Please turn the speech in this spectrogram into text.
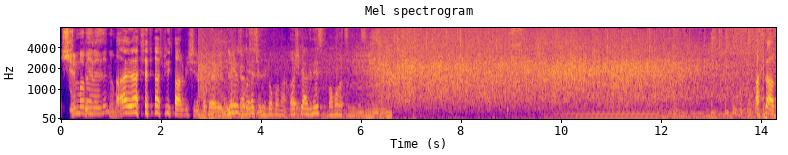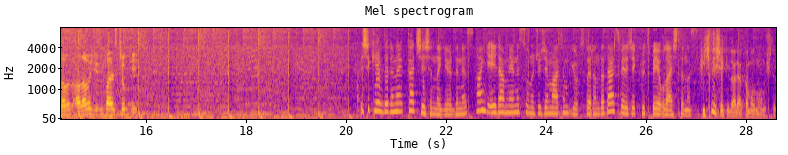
Şirin babaya benzemiyor mu? Hayır harbi, harbi Şirin Baba'ya benziyor. Mevzular açık mikrofona. Hoş geldiniz. Babala. Hadi adamın, adamın yüz ifadesi çok iyi. Işık evlerine kaç yaşında girdiniz? Hangi eylemleriniz sonucu cemaatin yurtlarında ders verecek rütbeye ulaştınız? Hiçbir şekilde alakam olmamıştır.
